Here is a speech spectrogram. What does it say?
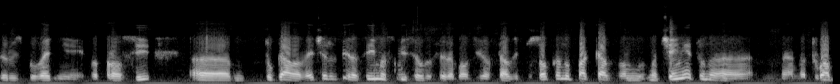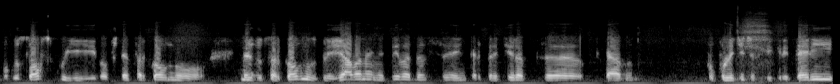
вероисповедни въпроси, тогава вече, разбира се, има смисъл да се работи в тази посока, но пак казвам, значението на, на, на това богословско и въобще църковно, междуцърковно сближаване не бива да се интерпретират така, политически критерии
